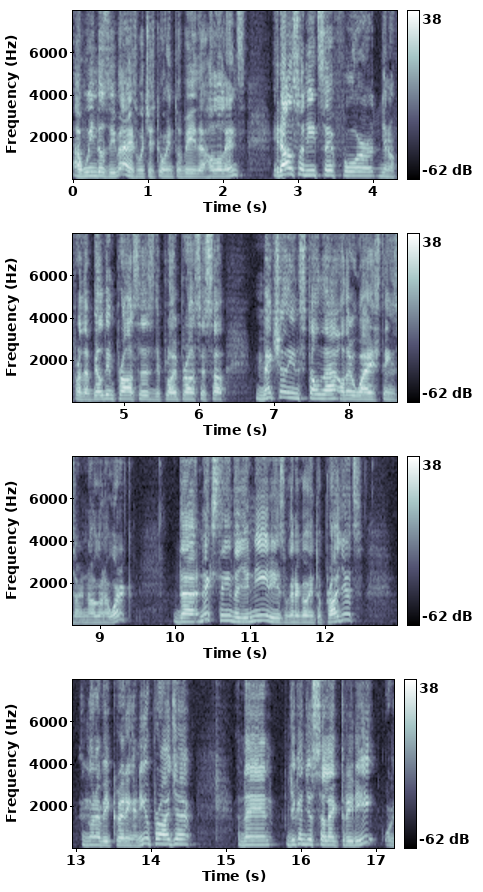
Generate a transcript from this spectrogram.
a, Windows device, which is going to be the HoloLens. It also needs it for, you know, for the building process, deploy process. So make sure you install that, otherwise things are not to work. The next thing that you need is we're to go into projects. I'm to be creating a new project. And then you can just select 3D. We're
